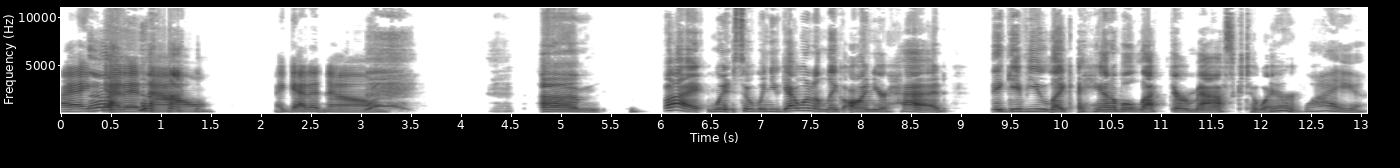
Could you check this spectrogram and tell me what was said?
I get it now. I get it now. Um, but when so when you get one on like on your head, they give you like a Hannibal Lecter mask to wear. Ew, why?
